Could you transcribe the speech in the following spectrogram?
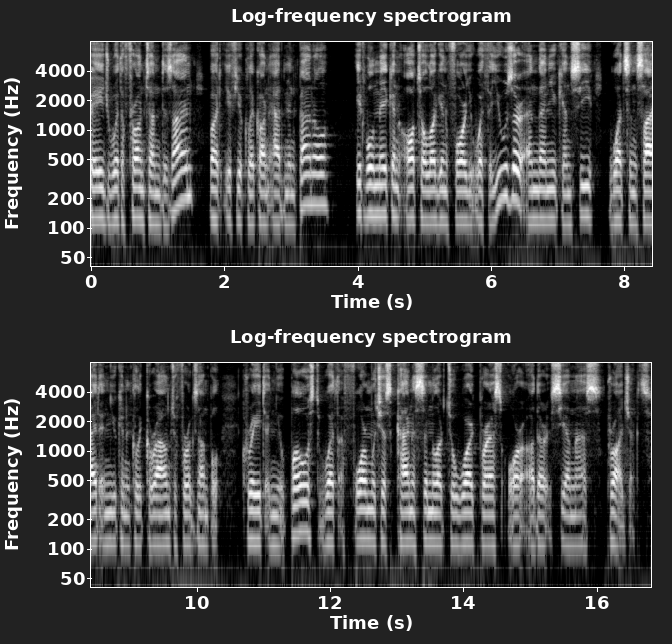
page with a front-end design. But if you click on admin panel, it will make an auto login for you with the user and then you can see what's inside and you can click around to, for example, create a new post with a form which is kind of similar to WordPress or other CMS projects.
